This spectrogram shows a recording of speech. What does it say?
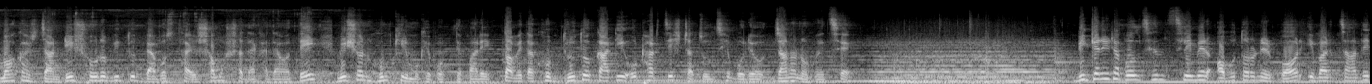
মহাকাশযানটি সৌরবিদ্যুৎ ব্যবস্থায় সমস্যা দেখা দেওয়াতে ভীষণ হুমকির মুখে পড়তে পারে। তবে তা খুব দ্রুত কাটিয়ে ওঠার চেষ্টা চলছে বলেও জানানো হয়েছে। বিজ্ঞানীরা বলছেন, স্লিমের অবতরণের পর এবার চাঁদের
